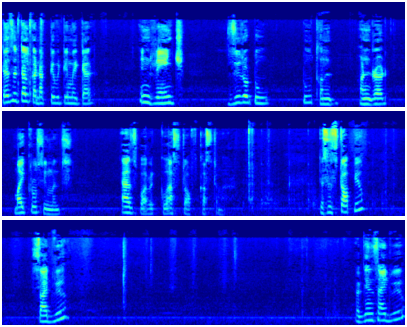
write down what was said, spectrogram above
digital conductivity meter in range 0 to 200 microsiemens as per request of customer. This is top view, side view, again side view,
